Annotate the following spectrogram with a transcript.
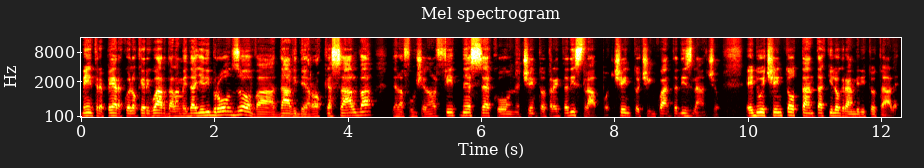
mentre per quello che riguarda la medaglia di bronzo va Davide Roccasalva della Functional Fitness con 130 di strappo, 150 di slancio e 280 kg di totale.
